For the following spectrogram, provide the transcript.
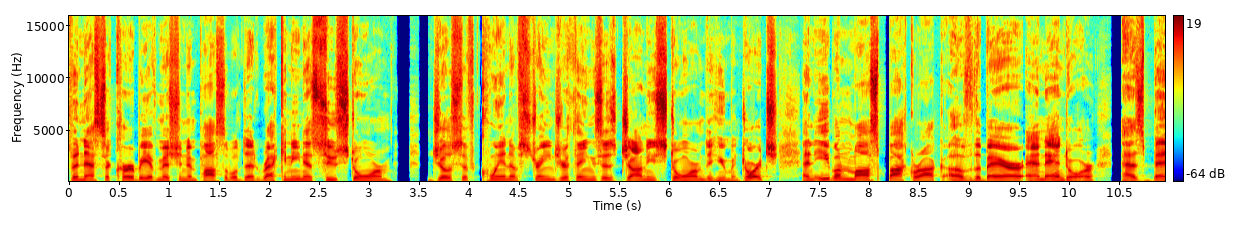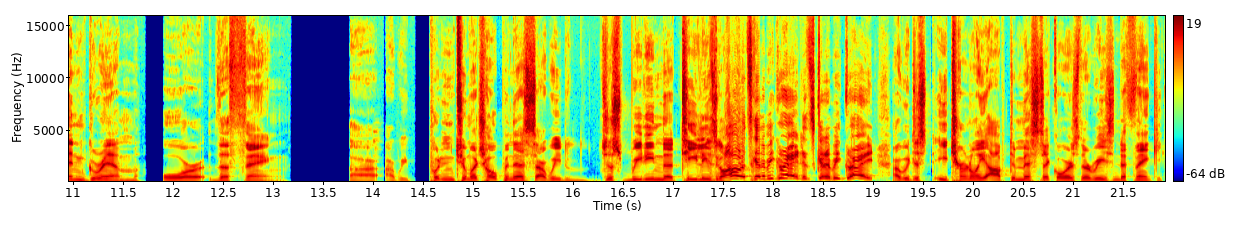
Vanessa Kirby of Mission Impossible Dead Reckoning as Sue Storm, Joseph Quinn of Stranger Things as Johnny Storm, the Human Torch, and Ebon Moss Bachrach of The Bear and Andor as Ben Grimm or The Thing. Uh, are we putting too much hope in this? Are we just reading the tea leaves? and go, Oh, it's going to be great. It's going to be great. Are we just eternally optimistic, or is there reason to think,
